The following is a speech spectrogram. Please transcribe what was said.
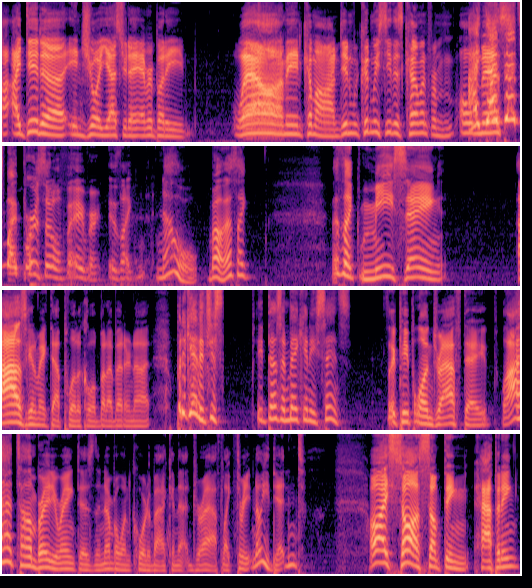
I, I did uh, enjoy yesterday. Everybody. Well, I mean, come on, didn't we? Couldn't we see this coming from Ole Miss? I, that, that's my personal favorite. Is like, no, bro. That's like, that's like me saying, I was gonna make that political, but I better not. But again, it just it doesn't make any sense. It's like people on draft day. Well, I had Tom Brady ranked as the number one quarterback in that draft. Like three. No, you didn't. Oh, I saw something happening.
